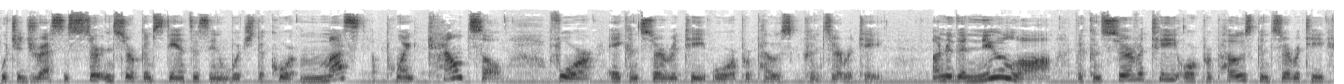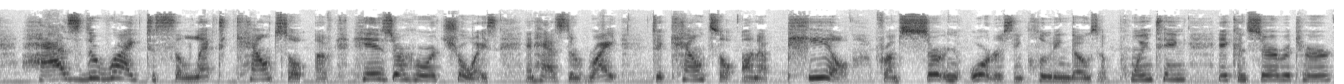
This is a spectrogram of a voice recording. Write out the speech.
which addresses certain circumstances in which the court must appoint counsel for a conservatee or proposed conservatee. Under the new law, the conservatee or proposed conservatee has the right to select counsel of his or her choice and has the right to counsel on appeal from certain orders, including those appointing a conservator.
